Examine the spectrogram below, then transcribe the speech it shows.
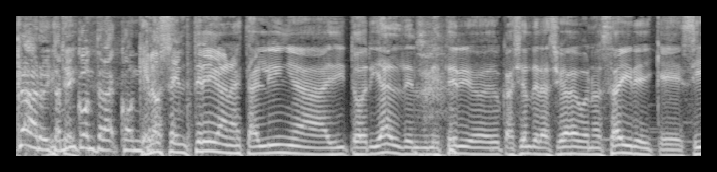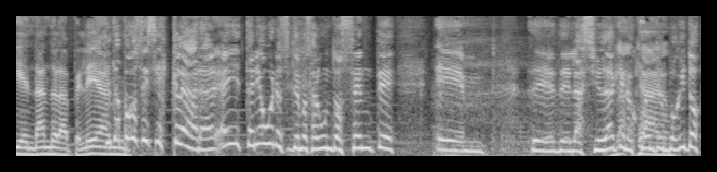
Claro, y también contra- contra- que no se entregan a esta línea editorial del Ministerio de Educación de la Ciudad de Buenos Aires y que siguen dando la pelea. Que tampoco sé si es clara. Ahí estaría bueno si tenemos algún docente eh, de, de la ciudad que nos cuente un poquito,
